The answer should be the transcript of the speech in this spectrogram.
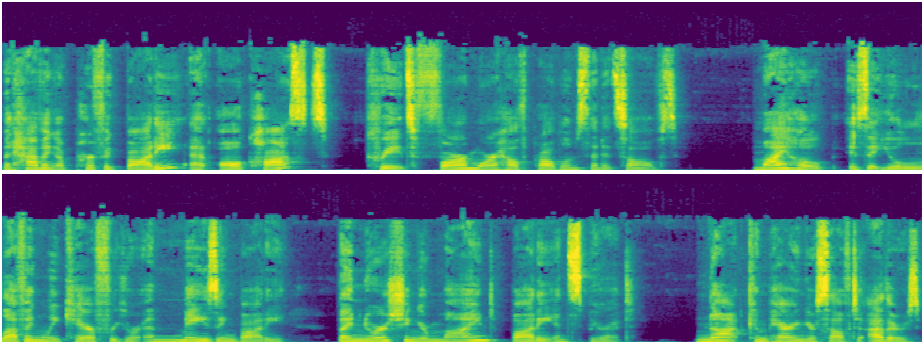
but having a perfect body at all costs creates far more health problems than it solves. My hope is that you'll lovingly care for your amazing body by nourishing your mind, body, and spirit not comparing yourself to others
